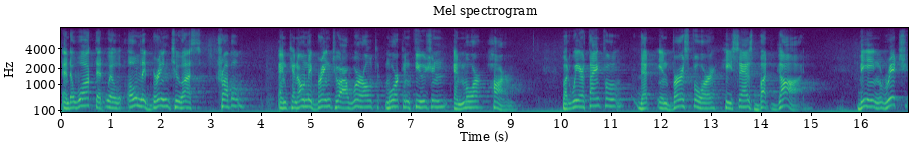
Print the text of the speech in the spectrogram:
and a walk that will only bring to us trouble and can only bring to our world more confusion and more harm. But we are thankful that in verse 4 he says, But God, being rich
